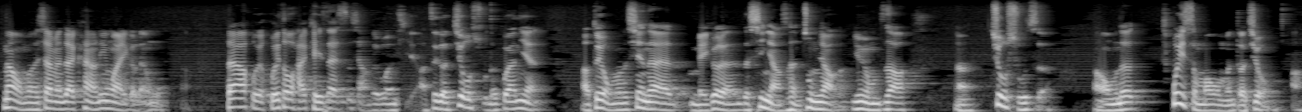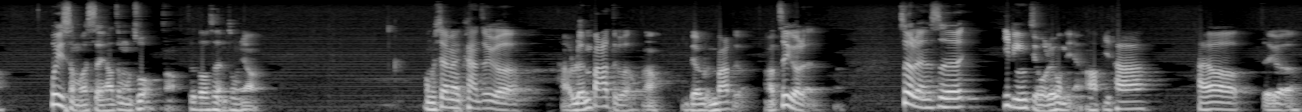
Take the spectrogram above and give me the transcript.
那我们下面再看另外一个人物，大家回回头还可以再思想这个问题啊，这个救赎的观念啊，对我们现在每个人的信仰是很重要的，因为我们知道啊救赎者啊，我们的为什么我们得救啊？为什么神要这么做啊？这都是很重要的。我们下面看这个啊伦巴德啊，彼得伦巴德啊，这个人，这人是。一零九六年啊，比他还要这个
